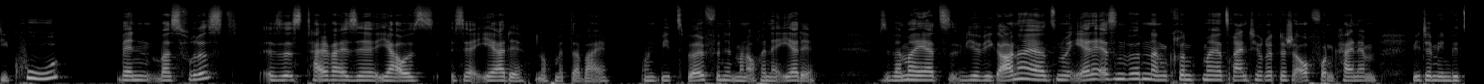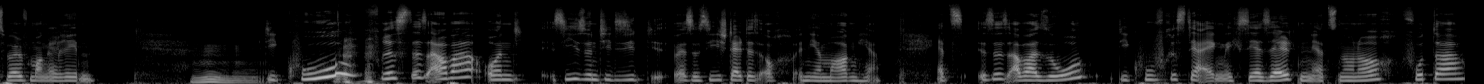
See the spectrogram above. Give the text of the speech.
die Kuh, wenn was frisst, es ist teilweise ja aus ist ja Erde noch mit dabei. Und B12 findet man auch in der Erde. Also wenn wir jetzt, wir Veganer jetzt nur Erde essen würden, dann könnte man jetzt rein theoretisch auch von keinem Vitamin B12-Mangel reden. Hm. Die Kuh frisst es aber und sie synthetisiert, also sie stellt es auch in ihrem Magen her. Jetzt ist es aber so, die Kuh frisst ja eigentlich sehr selten jetzt nur noch Futter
